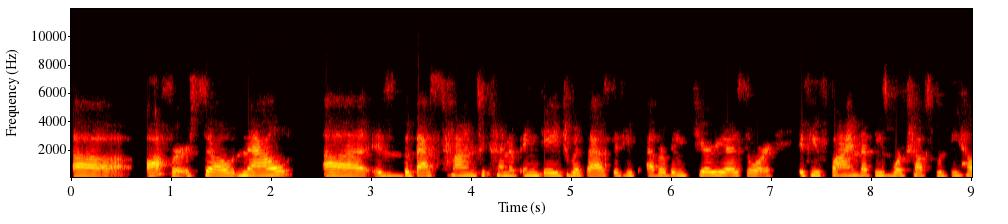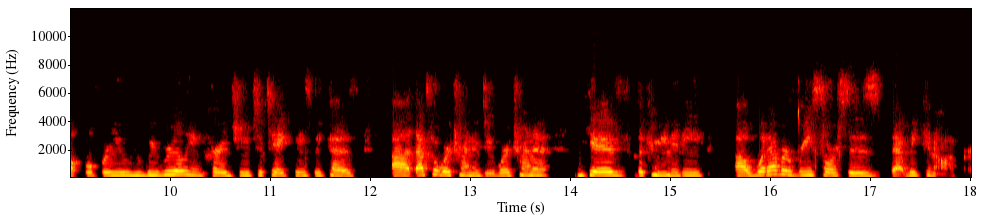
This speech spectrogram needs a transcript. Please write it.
uh, offer. So now uh, is the best time to kind of engage with us if you've ever been curious or if you find that these workshops would be helpful for you, we really encourage you to take these because uh, that's what we're trying to do. We're trying to give the community uh, whatever resources that we can offer.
